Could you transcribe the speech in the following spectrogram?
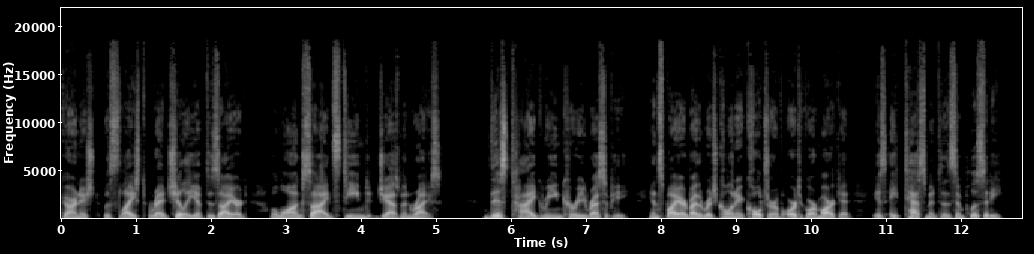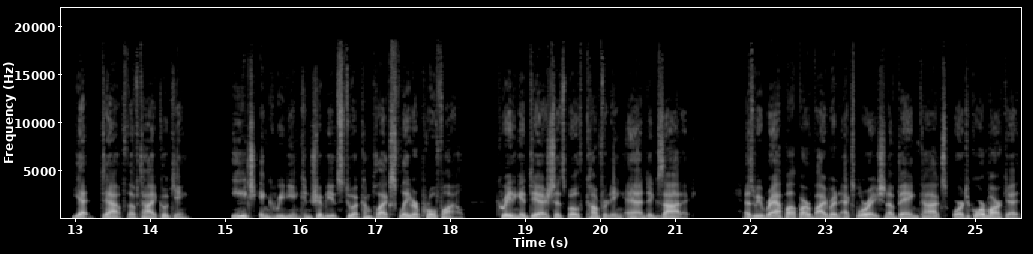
garnished with sliced red chili if desired, alongside steamed jasmine rice. This Thai green curry recipe, inspired by the rich culinary culture of Or Tor Kor Market, is a testament to the simplicity yet depth of Thai cooking. Each ingredient contributes to a complex flavor profile, creating a dish that's both comforting and exotic. As we wrap up our vibrant exploration of Bangkok's Or Tor Kor market,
